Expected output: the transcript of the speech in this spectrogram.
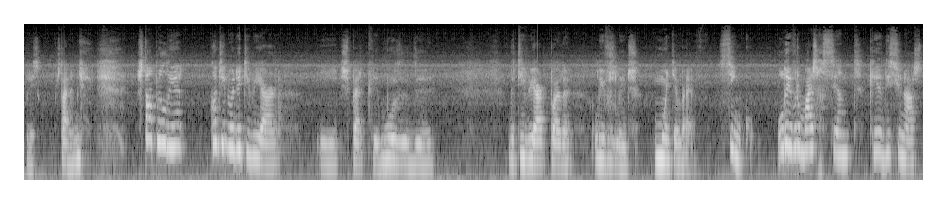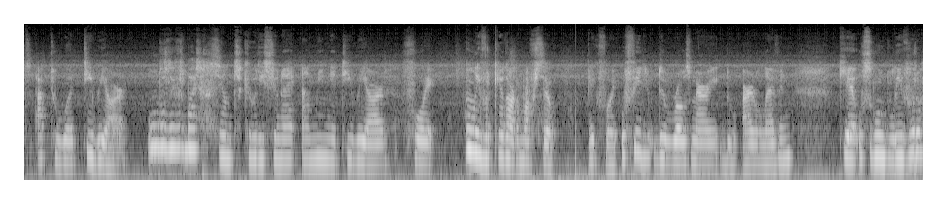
Por isso está na minha. Está para ler. Continua na TBR e espero que mude de, de TBR para livros lidos muito em breve. 5. O livro mais recente que adicionaste à tua TBR. Um dos livros mais recentes que eu adicionei à minha TBR foi um livro que a Dora me ofereceu e que foi O Filho de Rosemary do Ira Levin, que é o segundo livro,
